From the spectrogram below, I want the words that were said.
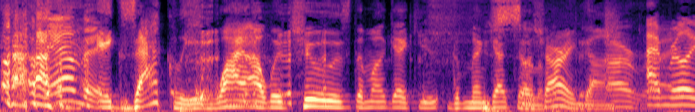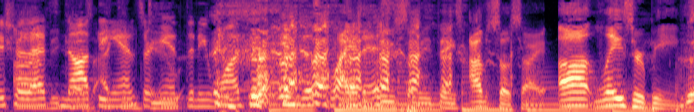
Damn it. exactly why I would choose the Mangekyo, the Son Mangekyo of Sharingan. bitch. All right. I'm really sure Uh, that's because not the answer do- Anthony wants in the I can do slightest. so many things. I'm so sorry. Uh, laser beams.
